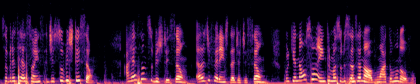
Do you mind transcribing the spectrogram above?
sobre as reações de substituição. A reação de substituição é diferente da de adição porque não só entra uma substância nova, um átomo novo.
